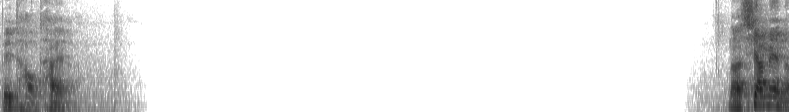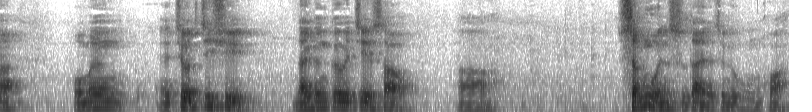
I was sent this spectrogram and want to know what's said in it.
被淘汰了。那下面呢，我们呃就继续来跟各位介绍啊。神文时代的这个文化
